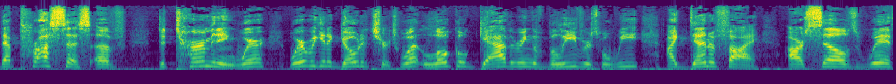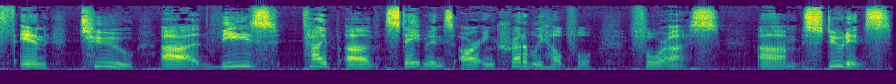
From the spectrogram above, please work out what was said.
that process of determining where, where are we going to go to church? What local gathering of believers will we identify ourselves with and to? Uh, these type of statements are incredibly helpful for us. Um, students,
